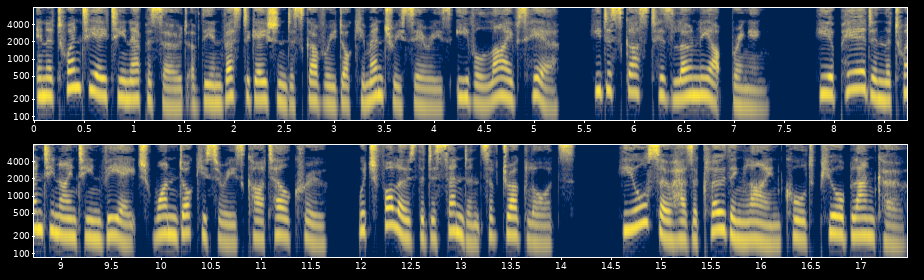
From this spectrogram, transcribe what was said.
In a 2018 episode of the Investigation Discovery documentary series Evil Lives Here, he discussed his lonely upbringing. He appeared in the 2019 VH1 docuseries Cartel Crew, which follows the descendants of drug lords. He also has a clothing line called Pure Blanco.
